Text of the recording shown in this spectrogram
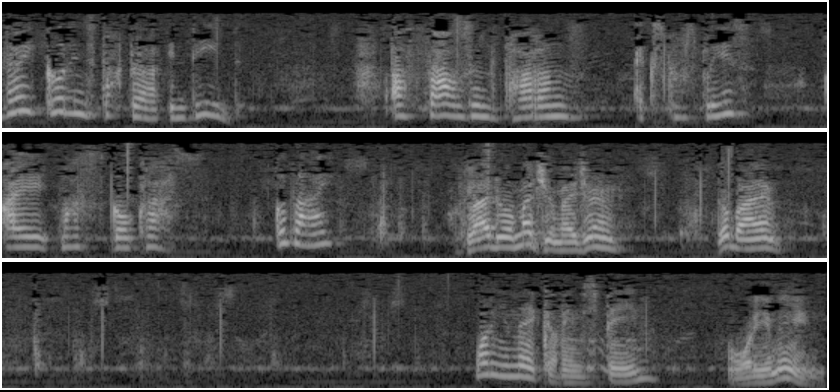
very good instructor indeed. A thousand pardons. Excuse, please. I must go class. Goodbye. Glad to have met you, Major. Goodbye. What do you make of him, Speed? What do you mean?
